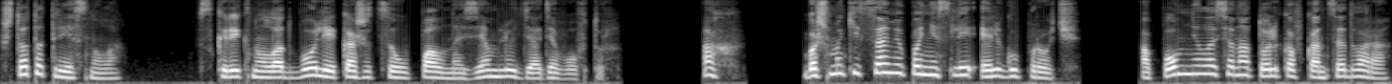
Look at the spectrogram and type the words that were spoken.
Что-то треснуло. Вскрикнул от боли и, кажется, упал на землю дядя Вовтур. Ах, башмаки сами понесли Эльгу прочь. Опомнилась она только в конце двора,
